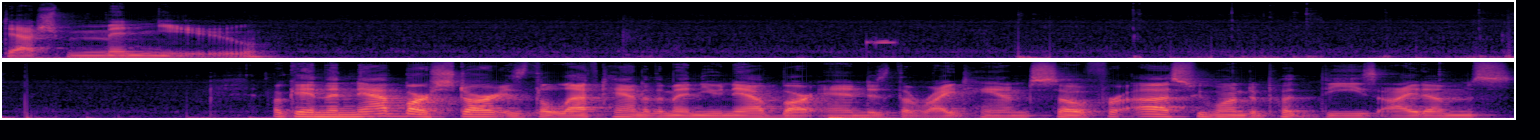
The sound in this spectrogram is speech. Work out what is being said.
dash menu. Okay, and the navbar start is the left hand of the menu, navbar end is the right hand. So for us, we wanted to put these items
